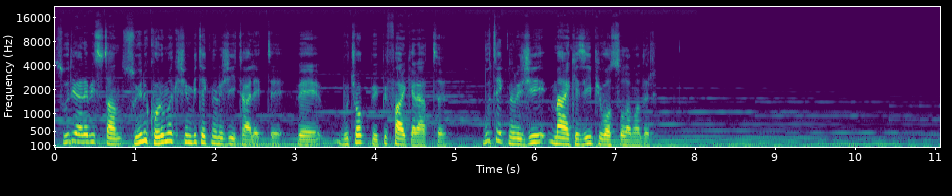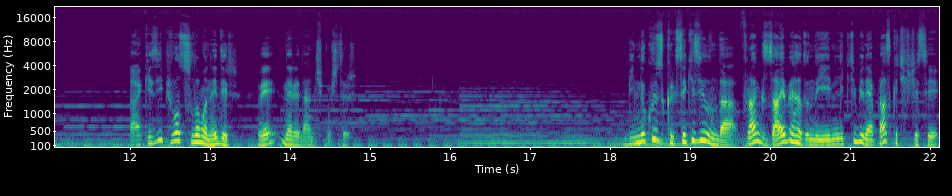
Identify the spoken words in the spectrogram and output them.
Suudi Arabistan suyunu korumak için bir teknoloji ithal etti ve bu çok büyük bir fark yarattı. Bu teknoloji merkezi pivot sulamadır. Merkezi pivot sulama nedir ve nereden çıkmıştır? 1948 yılında Frank Zaybe adında yenilikçi bir Nebraska çiftçisi,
